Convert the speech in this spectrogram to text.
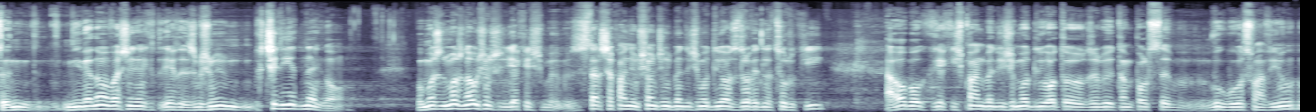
To n- nie wiadomo właśnie, żebyśmy chcieli jednego. Bo może, można usiąść, jakieś starsza pani usiądzie i będzie się modliła o zdrowie dla córki, a obok jakiś pan będzie się modlił o to, żeby tam Polsce Bóg błogosławił,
